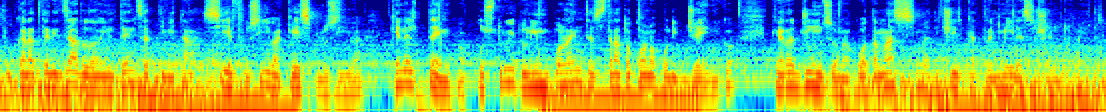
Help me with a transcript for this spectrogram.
fu caratterizzato da un'intensa attività sia effusiva che esplosiva che nel tempo ha costruito un imponente strato cono poligenico che raggiunse una quota massima di circa 3600 metri.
